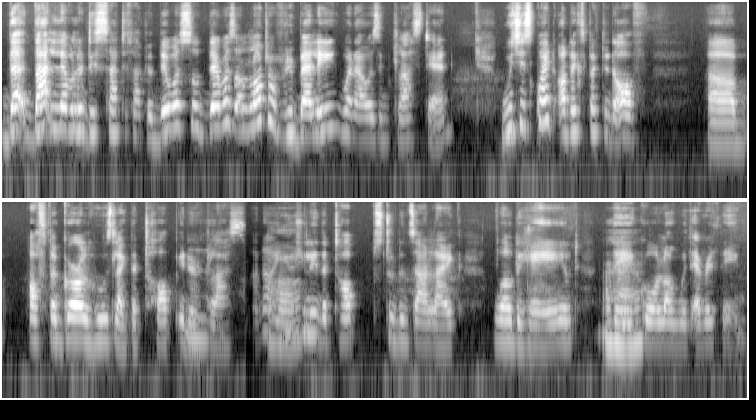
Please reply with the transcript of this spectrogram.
That that level of dissatisfaction. There was so there was a lot of rebelling when I was in class ten, which is quite unexpected of um of the girl who's like the top in her class. I know, Uh-huh. Usually the top students are like well behaved, they go along with everything.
